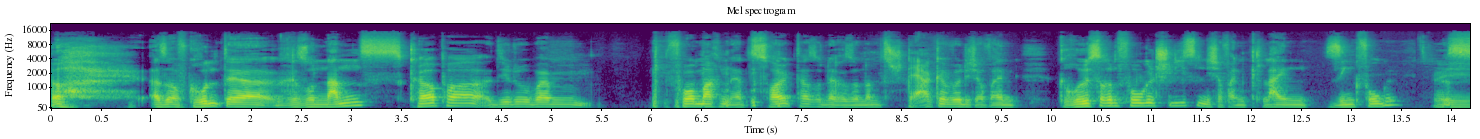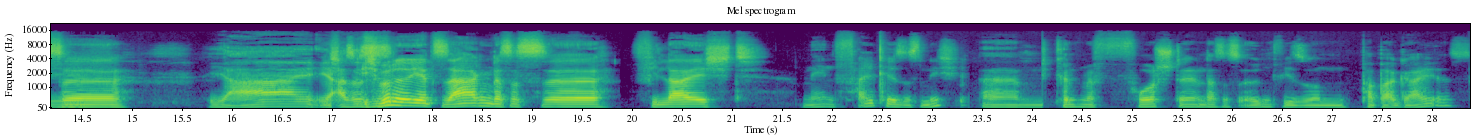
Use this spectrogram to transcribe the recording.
Oh, also aufgrund der Resonanzkörper, die du beim Vormachen erzeugt hast und der Resonanzstärke, würde ich auf einen größeren Vogel schließen, nicht auf einen kleinen Singvogel. Das, äh, Ja, ja, also ich ist- würde jetzt sagen, dass es äh, vielleicht. Nee, ein Falke ist es nicht. Ähm, ich könnte mir vorstellen, dass es irgendwie so ein Papagei ist.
